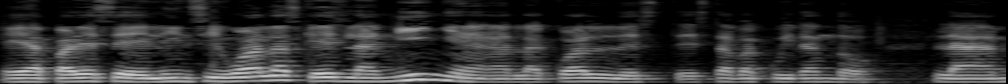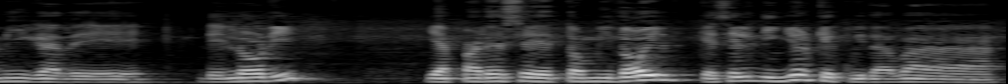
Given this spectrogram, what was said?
Eh, aparece Lindsay Wallace, que es la niña a la cual este, estaba cuidando la amiga de, de Lori. Y aparece Tommy Doyle, que es el niño el que cuidaba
